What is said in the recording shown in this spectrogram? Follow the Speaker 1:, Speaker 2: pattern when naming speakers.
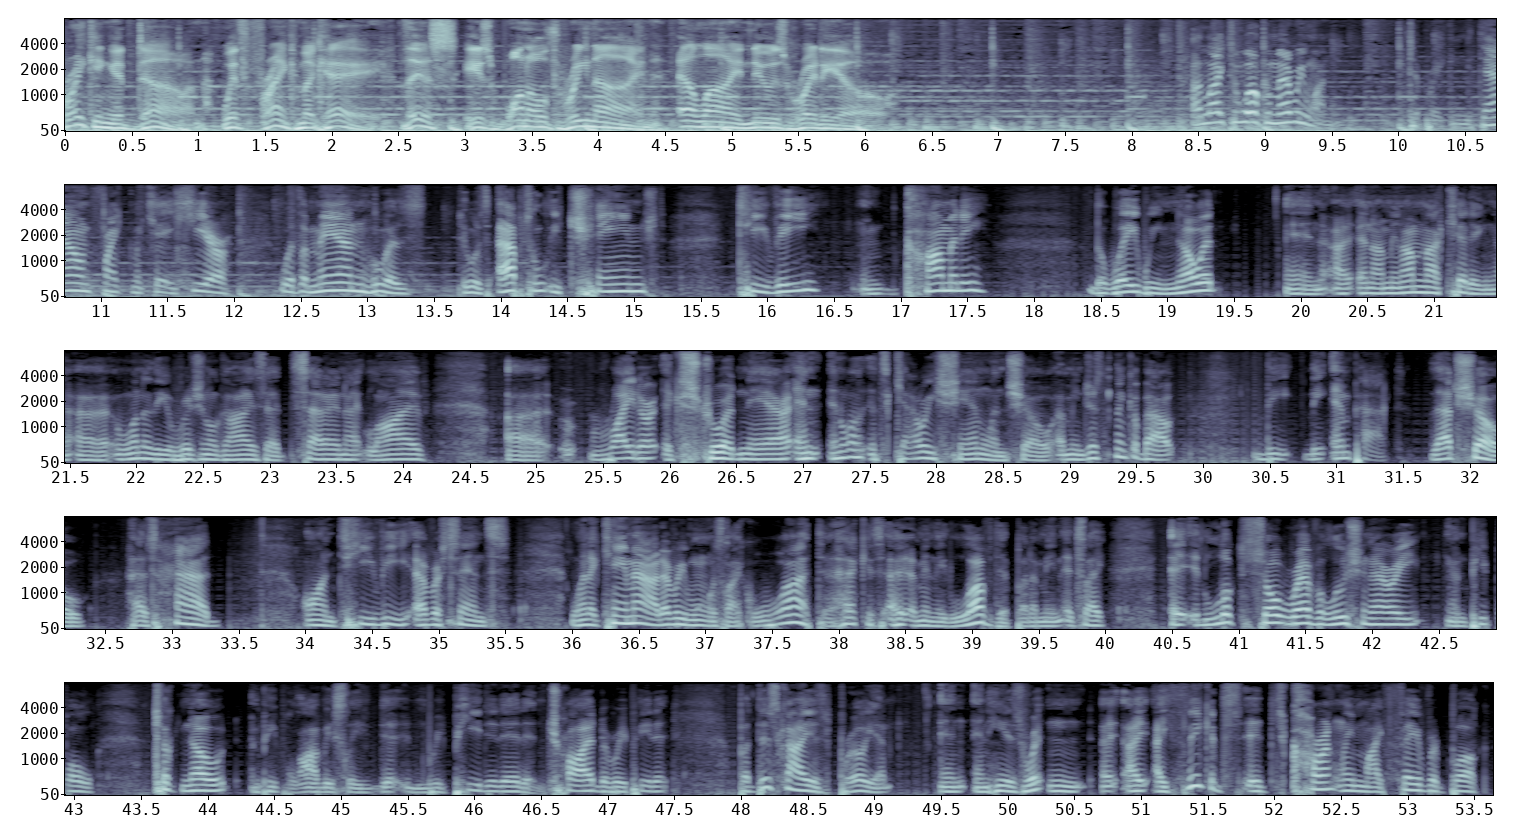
Speaker 1: Breaking It Down with Frank MacKay. This is 1039 LI News Radio.
Speaker 2: I'd like to welcome everyone to Breaking It Down. Frank MacKay here with a man who has who has absolutely changed TV and comedy the way we know it. And I, and I mean, I'm not kidding. Uh, one of the original guys at Saturday Night Live, uh, writer extraordinaire, and and it's Garry Shandling show. I mean, just think about the the impact that show has had on TV ever since when it came out. Everyone was like, "What the heck is?" I, I mean, they loved it, but I mean, it's like it, it looked so revolutionary, and people took note, and people obviously did, repeated it and tried to repeat it. But this guy is brilliant, and, and he has written. I, I think it's it's currently my favorite book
